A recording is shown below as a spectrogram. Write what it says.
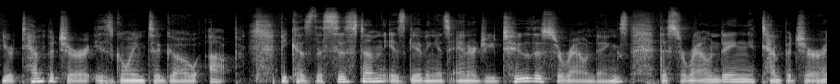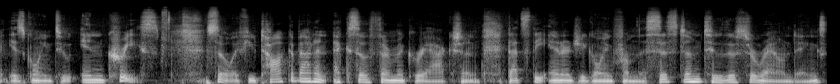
your temperature is going to go up because the system is giving its energy to the surroundings, the surrounding temperature is going to increase. So, if you talk about an exothermic reaction, that's the energy going from the system to the surroundings,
